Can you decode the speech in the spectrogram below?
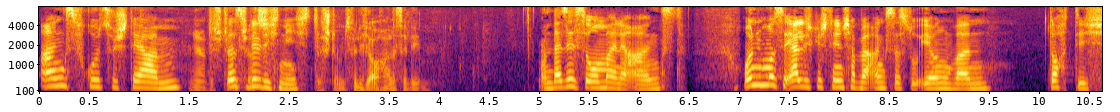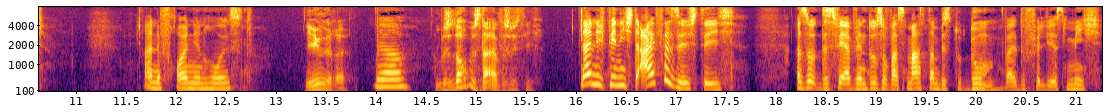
Angst, früh zu sterben. Ja, das stimmt. Das will ich nicht. Das stimmt, das will ich auch alles erleben. Und das ist so meine Angst. Und ich muss ehrlich gestehen, ich habe Angst, dass du irgendwann doch dich eine Freundin holst. Jüngere. Ja. Dann bist du doch ein bisschen eifersüchtig. Nein, ich bin nicht eifersüchtig. Also, das wäre, wenn du sowas machst, dann bist du dumm, weil du verlierst mich.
